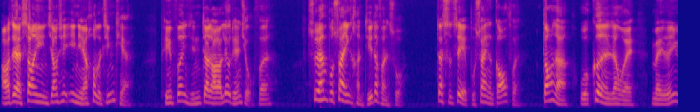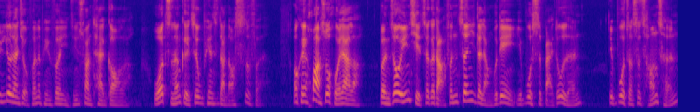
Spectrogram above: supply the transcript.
而在上映将近一年后的今天，评分已经掉到了六点九分。虽然不算一个很低的分数，但是这也不算一个高分。当然，我个人认为《美人鱼》六点九分的评分已经算太高了，我只能给这部片子打到四分。OK，话说回来了，本周引起这个打分争议的两部电影，一部是《摆渡人》，一部则是《长城》。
